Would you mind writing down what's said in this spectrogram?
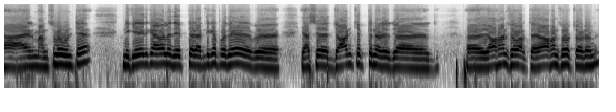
ఆయన మనసులో ఉంటే నీకు ఏది కావాలో చెప్తాడు. అందుకే పోతే ఎస్ జాన్ చెప్తున్నాడు. యోహాన్ సువార్త. యోహాన్ సువార్త చూడండి.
